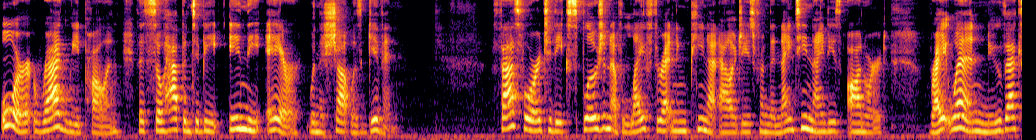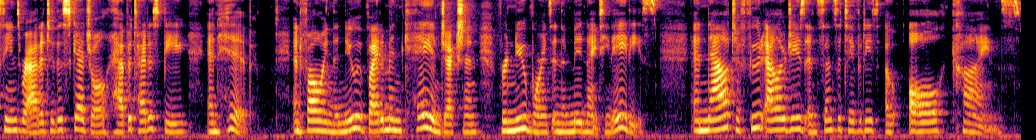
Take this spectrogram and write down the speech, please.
or ragweed pollen that so happened to be in the air when the shot was given. Fast forward to the explosion of life threatening peanut allergies from the 1990s onward, right when new vaccines were added to the schedule hepatitis B and Hib and following the new vitamin K injection for newborns in the mid 1980s, and now to food allergies and sensitivities of all kinds.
